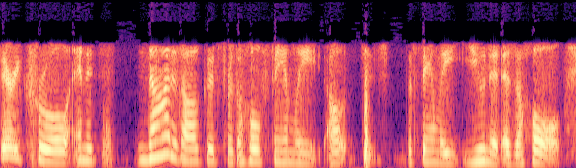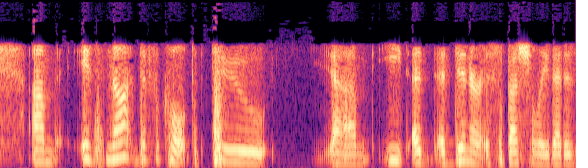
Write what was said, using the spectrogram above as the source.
very cruel, and it's not at all good for the whole family, all, the family unit as a whole. Um, it's not difficult to um, eat a, a dinner, especially that is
